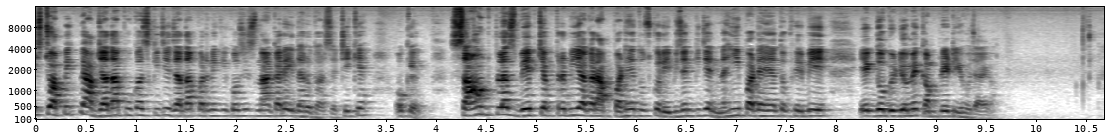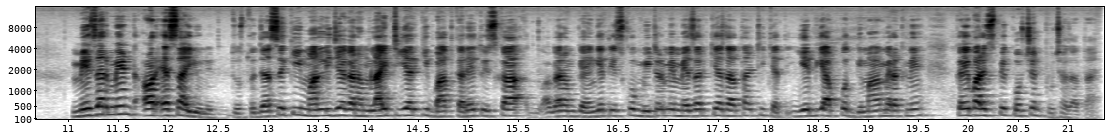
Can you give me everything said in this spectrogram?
इस टॉपिक पे आप ज़्यादा फोकस कीजिए, ज़्यादा पढ़ने की कोशिश ना करें, इधर उधर से, ठीक है? Okay sound plus wave chapter भी अगर आप पढ़े तो उसको रिवीजन कीजिए, नहीं पढ़े हैं तो फिर भी एक दो वीडियो में कंप्लीट ही हो जाएगा। मेज़रमेंट और एसआई यूनिट दोस्तों, जैसे कि मान लीजिए अगर हम लाइट ईयर की बात करें तो इसका, अगर हम कहेंगे तो इसको मीटर में मेजर किया जाता है, ठीक है? ये भी आपको दिमाग में रखने, कई बार इस पर क्वेश्चन पूछा जाता है।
